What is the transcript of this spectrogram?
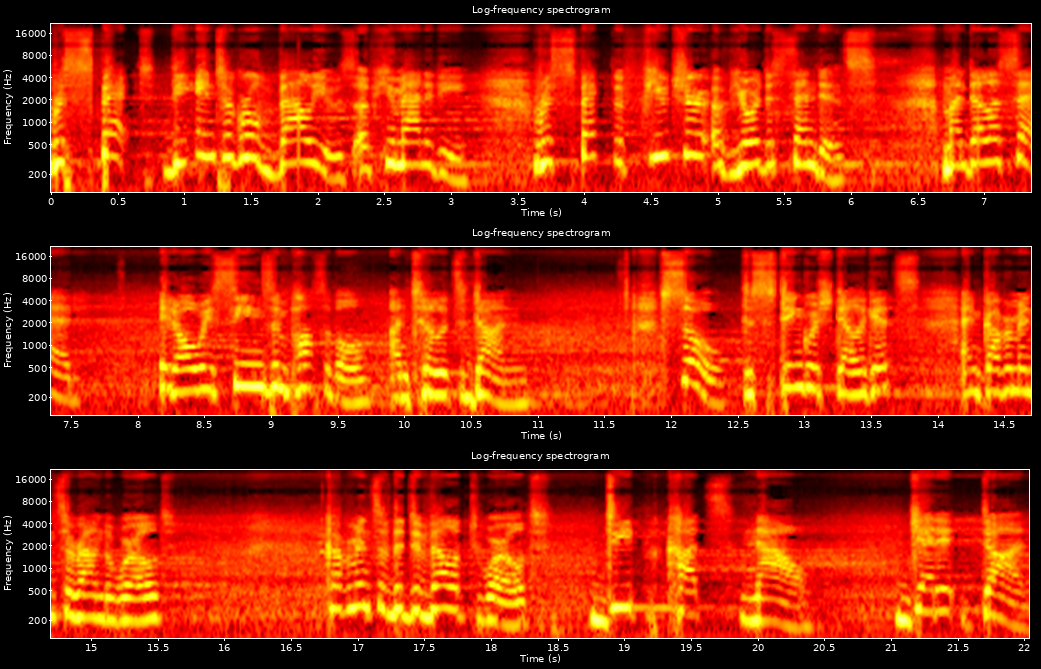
Respect the integral values of humanity. Respect the future of your descendants. Mandela said, it always seems impossible until it's done. So, distinguished delegates and governments around the world, governments of the developed world, deep cuts now. Get it done.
